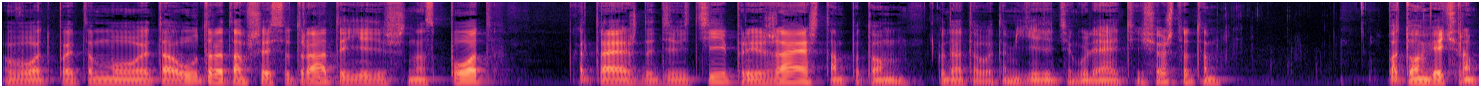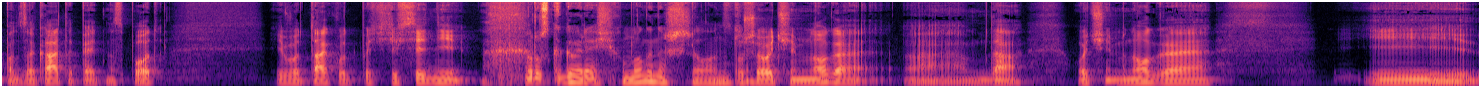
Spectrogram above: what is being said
Вот, поэтому это утро, там 6 утра, ты едешь на спот, катаешь до 9, приезжаешь, там потом куда-то вы там едете, гуляете, еще что-то. Потом вечером под закат опять на спот. И вот так вот почти все дни. Русскоговорящих много на Шри-Ланке? Слушай, очень много, а, да, очень много. И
